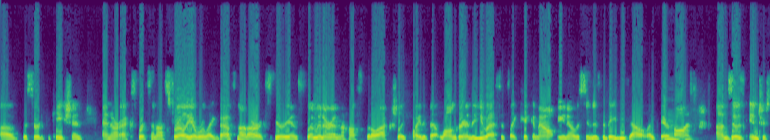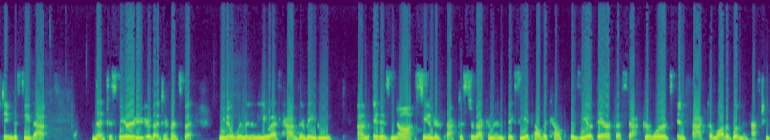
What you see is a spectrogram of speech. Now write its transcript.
of the certification and our experts in australia were like that's not our experience women are in the hospital actually quite a bit longer in the us it's like kick them out you know as soon as the baby's out like they're mm. gone um, so it's interesting to see that that disparity or that difference but you know women in the us have their baby um, it is not standard practice to recommend they see a pelvic health physiotherapist afterwards. In fact, a lot of women have to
